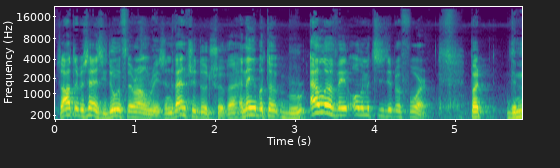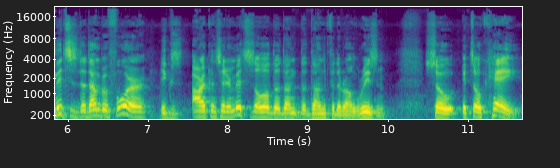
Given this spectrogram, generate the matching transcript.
So Alter says you do it for the wrong reason, eventually do tshuva, and then you're able to elevate all the mitzvahs you did before. But the mitzvahs that are done before are considered mitzvahs, although they're done, they're done for the wrong reason. So it's okay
